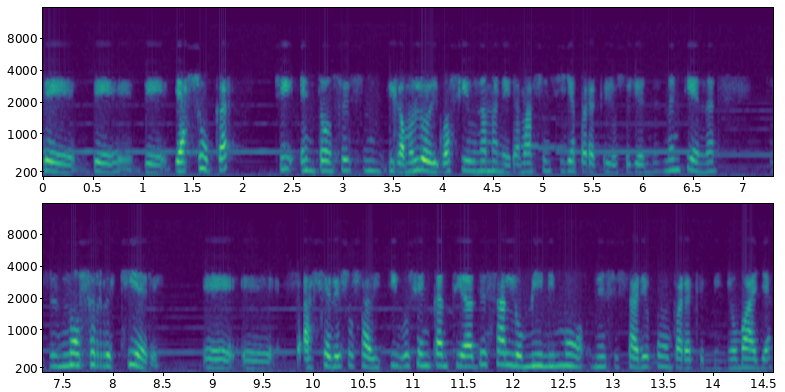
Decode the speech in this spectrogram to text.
de, de, de azúcar, ¿sí? Entonces, digamos, lo digo así de una manera más sencilla para que los oyentes me entiendan. Entonces, no se requiere eh, eh, hacer esos aditivos y en cantidad de sal lo mínimo necesario como para que el niño vaya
